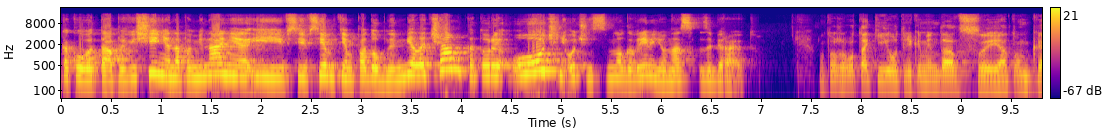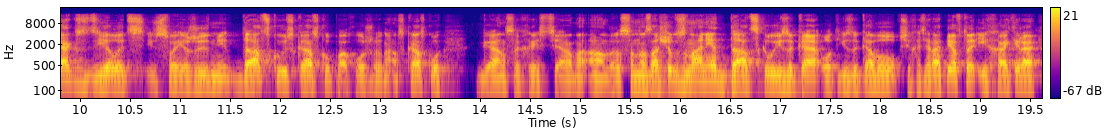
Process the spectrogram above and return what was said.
какого-то оповещения, напоминания и все, всем тем подобным мелочам, которые очень-очень много времени у нас забирают. Ну, тоже вот такие вот рекомендации о том, как сделать из своей жизни датскую сказку, похожую на сказку Ганса Христиана Андерсона, за счет знания датского языка от языкового психотерапевта и хакера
